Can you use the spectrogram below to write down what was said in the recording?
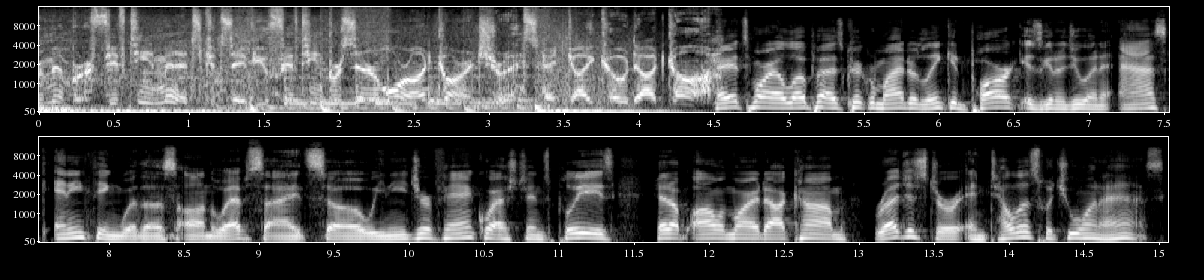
Remember, 15 minutes could save you 15% or more on car insurance at geico.com. Hey, it's Mario Lopez. Quick reminder Linkin Park is going to do an Ask Anything with us on the website. So we need your fan questions. Please hit up onwithmario.com, register, and tell us what you want to ask.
